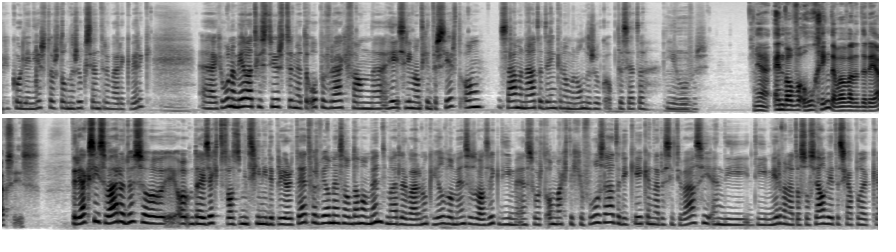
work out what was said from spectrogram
gecoördineerd door het onderzoekscentrum waar ik werk. gewoon een mail uitgestuurd met de open vraag van... hey, is er iemand geïnteresseerd om samen na te denken om een onderzoek op te zetten hierover? Ja, en wat, hoe ging dat? Wat waren de reacties? De reacties waren dus, zo, omdat je zegt, het was misschien niet de prioriteit voor veel mensen op dat moment, maar er waren ook heel veel mensen zoals ik die met een soort onmachtig gevoel zaten, die keken naar de situatie en die, die meer vanuit de sociaal-wetenschappelijke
